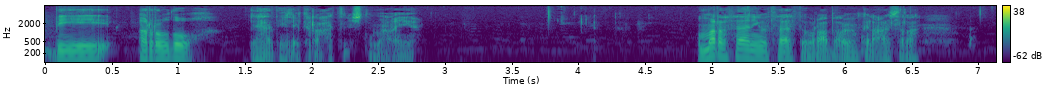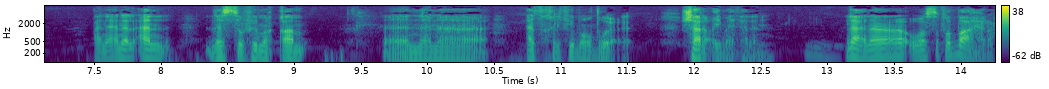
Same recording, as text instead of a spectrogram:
بالرضوخ لهذه الإكراهات الاجتماعية. ومرة ثانية وثالثة ورابعة ويمكن عشرة أنا أنا الآن لست في مقام أن أنا أدخل في موضوع شرعي مثلا لا أنا أوصف الظاهرة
